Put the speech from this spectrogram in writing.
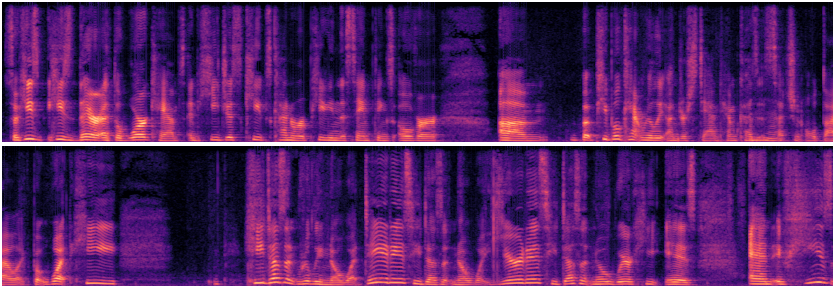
So he's he's there at the war camps and he just keeps kind of repeating the same things over um but people can't really understand him because it's such an old dialect. But what he he doesn't really know what day it is. He doesn't know what year it is. He doesn't know where he is. And if he's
